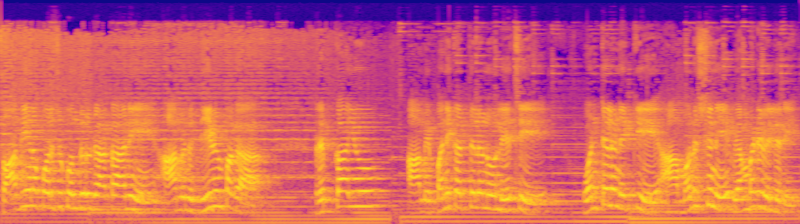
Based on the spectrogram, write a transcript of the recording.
స్వాధీనపరుచుకొందురుగాక అని ఆమెను దీవింపగా రిబ్కాయు ఆమె పనికత్తెలను లేచి ఒంటెలు నెక్కి ఆ మనుష్యుని వెంబడి వెళ్ళిరి.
